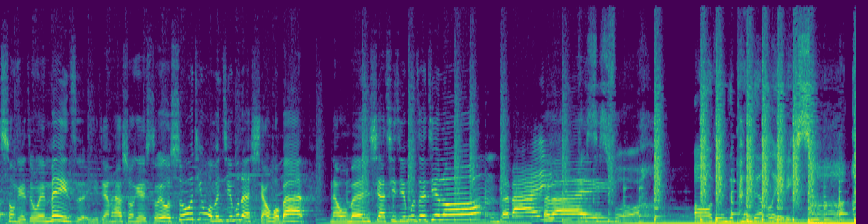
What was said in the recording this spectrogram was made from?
送给这位妹子，也将它送给所有收听我们节目的小伙伴。那我们下期节目再见喽，嗯，拜拜，拜拜。This is for all the independent ladies.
